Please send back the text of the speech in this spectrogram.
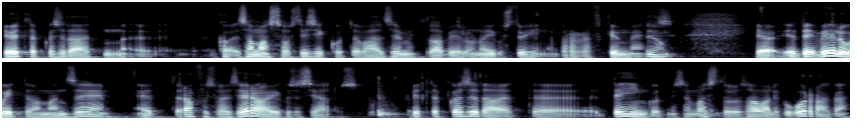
ja ütleb ka seda, et samast soost isikute vahel sõlmitud abielu on õigustühine, paragrahv kümme, eks. Ja, ja veel huvitavam on see, et rahvusvahelise eraõiguse seadus ütleb ka seda, et äh, tehingud, mis on vastuolus avaliku korraga,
